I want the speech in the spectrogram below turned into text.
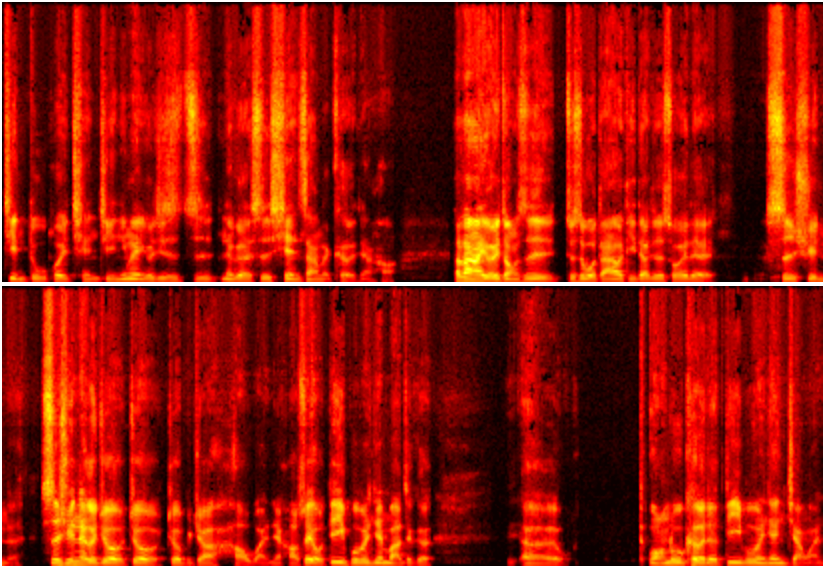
进度会前进，因为尤其是直那个是线上的课这样哈。那当然有一种是，就是我等下会提到，就是所谓的视讯的。视讯那个就就就比较好玩这样好，所以我第一部分先把这个呃网络课的第一部分先讲完。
